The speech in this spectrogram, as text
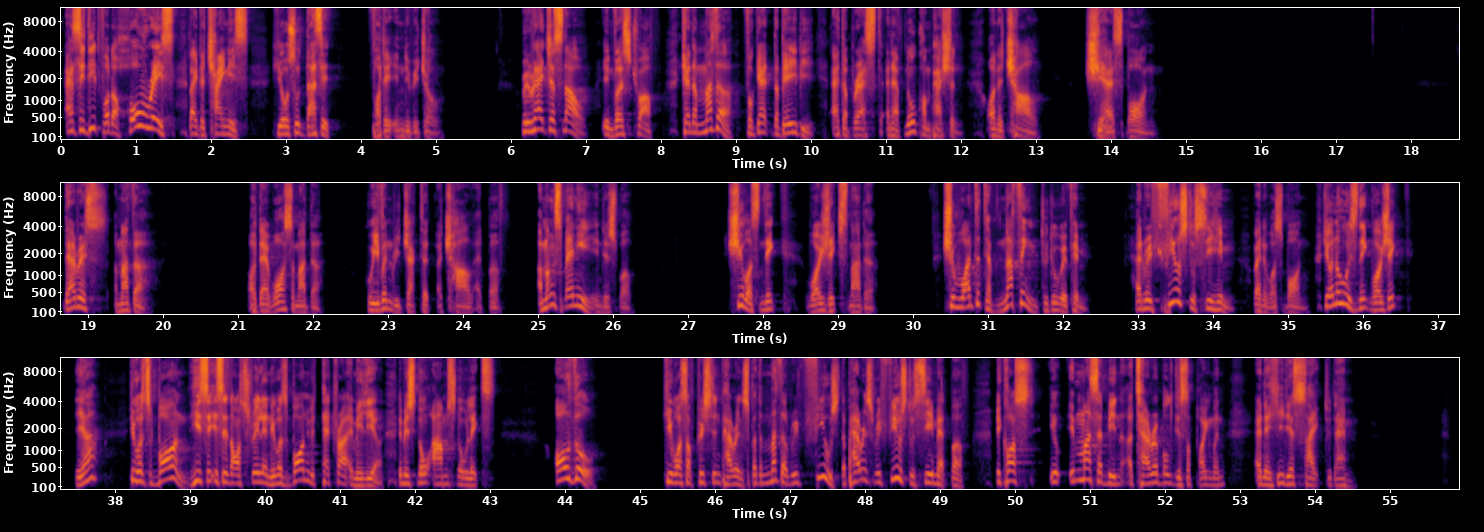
As he did for the whole race, like the Chinese, he also does it for the individual. We read just now in verse 12 Can a mother forget the baby at the breast and have no compassion on the child she has born? There is a mother, or there was a mother, who even rejected a child at birth, amongst many in this world. She was Nick Vujicic's mother. She wanted to have nothing to do with him and refused to see him when he was born. You know who is Nick Wojcik? Yeah? He was born, he's, he's an Australian, he was born with tetra amelia. That means no arms, no legs. Although he was of Christian parents, but the mother refused, the parents refused to see him at birth because it, it must have been a terrible disappointment and a hideous sight to them.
